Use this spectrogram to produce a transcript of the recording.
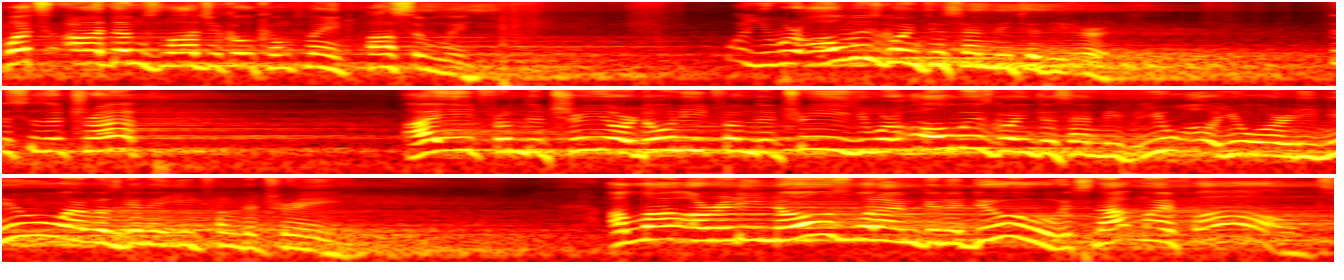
What's Adam's logical complaint, possibly? Well, you were always going to send me to the earth. This is a trap. I eat from the tree or don't eat from the tree. You were always going to send me. You, you already knew I was going to eat from the tree. Allah already knows what I'm going to do. It's not my fault.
